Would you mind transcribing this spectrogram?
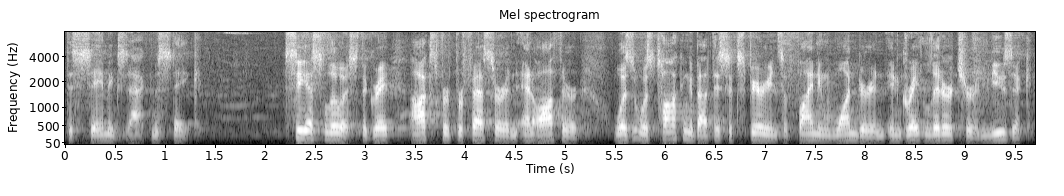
the same exact mistake. C.S. Lewis, the great Oxford professor and, and, author, was, was talking about this experience of finding wonder in, in great literature and music.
